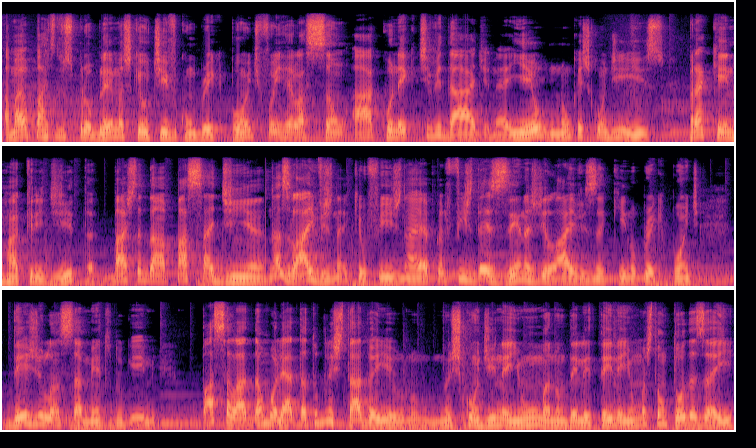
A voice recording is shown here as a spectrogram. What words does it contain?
A maior parte dos problemas que eu tive com o Breakpoint foi em relação à conectividade, né? E eu nunca escondi isso. Para quem não acredita, basta dar uma passadinha nas lives, né, que eu fiz na época. Eu fiz dezenas de lives aqui no Breakpoint desde o lançamento do game passa lá, dá uma olhada, tá tudo listado aí, eu não, não escondi nenhuma, não deletei nenhuma, estão todas aí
